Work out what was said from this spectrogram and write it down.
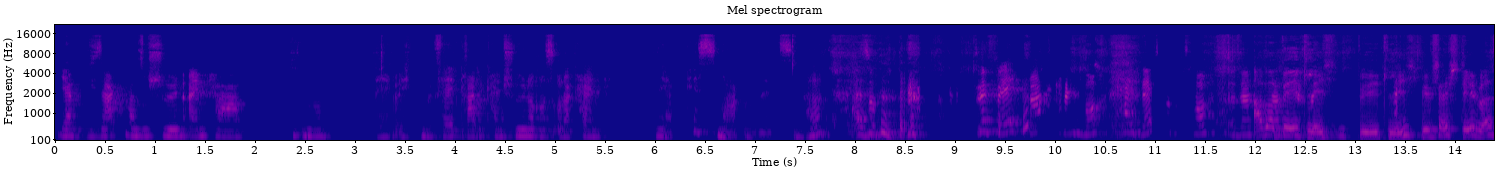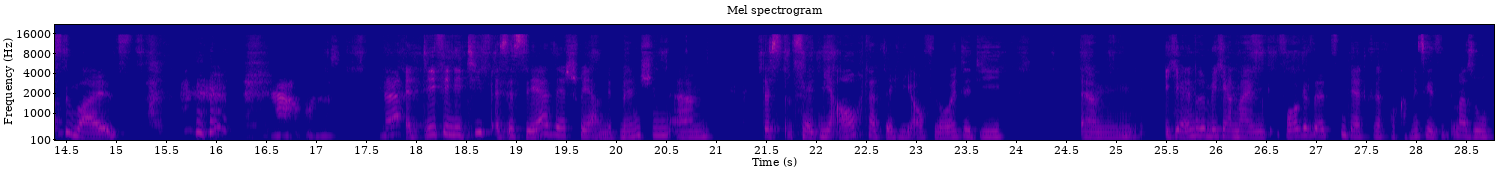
ja, wie sagt man so schön, ein paar, hm, mir fällt gerade kein schöneres oder kein, naja, Pissmarken setzen. Hä? Also mir fällt gerade kein Wort, kein besseres Wort. Aber bildlich, bildlich. Wir verstehen, was du meinst. ja, und Ne? Äh, definitiv. Es ist sehr, sehr schwer mit Menschen. Ähm, das fällt mir auch tatsächlich auf Leute, die, ähm, ich erinnere mich an meinen Vorgesetzten, der hat gesagt, Frau Kaminski, Sie sind immer so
